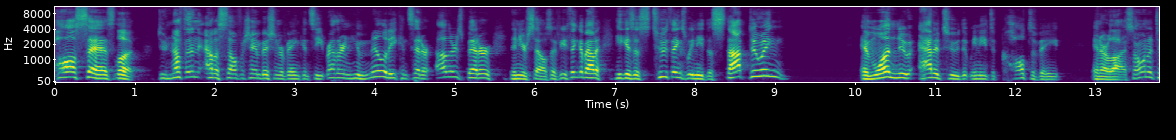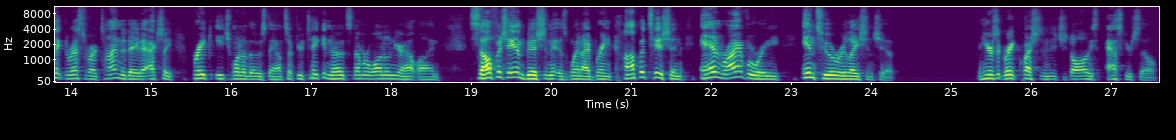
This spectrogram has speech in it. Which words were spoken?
Paul says, Look, do nothing out of selfish ambition or vain conceit. Rather, in humility, consider others better than yourselves. If you think about it, he gives us two things we need to stop doing and one new attitude that we need to cultivate in our lives. So I want to take the rest of our time today to actually break each one of those down. So if you're taking notes, number one on your outline, selfish ambition is when I bring competition and rivalry into a relationship. And here's a great question that you should always ask yourself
